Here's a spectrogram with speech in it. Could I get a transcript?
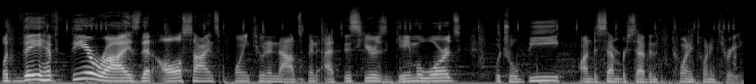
but they have theorized that all signs point to an announcement at this year's Game Awards, which will be on December 7th, 2023.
